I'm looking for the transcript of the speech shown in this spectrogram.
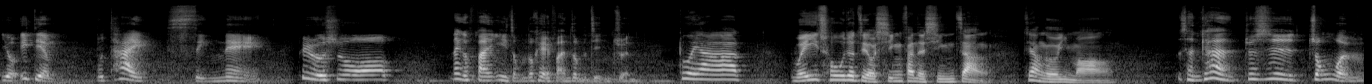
有一点不太行呢。譬如说，那个翻译怎么都可以翻这么精准？对呀、啊。唯一错误就只有新翻的心脏这样而已吗？你看，就是中文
